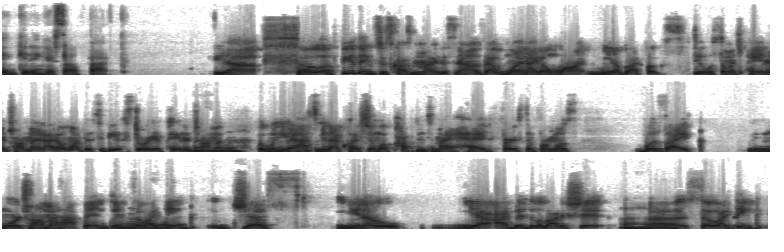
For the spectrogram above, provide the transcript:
in getting yourself back? Yeah. So a few things just crossed my mind just now is that one, I don't want, you know, black folks deal with so much pain and trauma, and I don't want this to be a story of pain and trauma. Mm-hmm. But when you asked me that question, what popped into my head first and foremost was like more trauma happened. And mm-hmm. so I mm-hmm. think just, you know, yeah, I've been through a lot of shit. Mm-hmm. Uh, so I think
